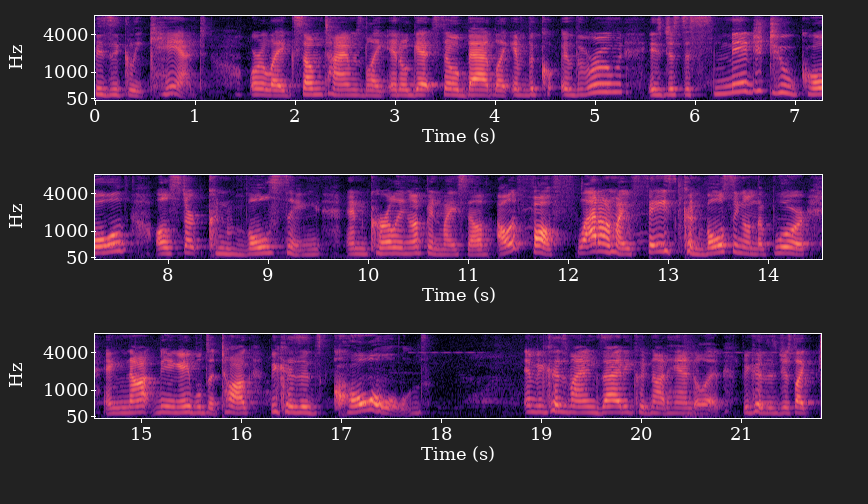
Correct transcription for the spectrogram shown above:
physically can't or like sometimes like it'll get so bad like if the if the room is just a smidge too cold i'll start convulsing and curling up in myself. I'll fall flat on my face convulsing on the floor and not being able to talk because it's cold. And because my anxiety could not handle it because it's just like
